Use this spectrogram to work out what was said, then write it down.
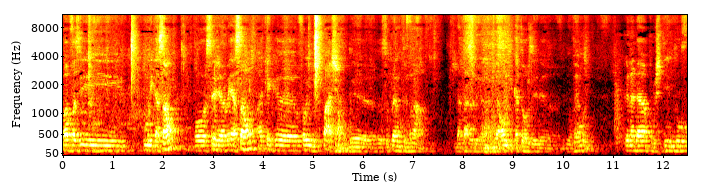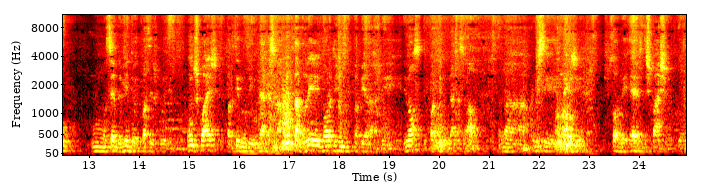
para fazer comunicação, ou seja, reação àquilo que foi o despacho do Supremo Tribunal, datado de, de 11 e 14 de novembro, que não dá por extinto um cerca de 28 partidos políticos, um dos quais o Partido de Unidade Nacional. Portanto, a lei agora tem um papel de, de nosso, do Partido de Unidade Nacional, na vice-lege sobre esse despacho. Que,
